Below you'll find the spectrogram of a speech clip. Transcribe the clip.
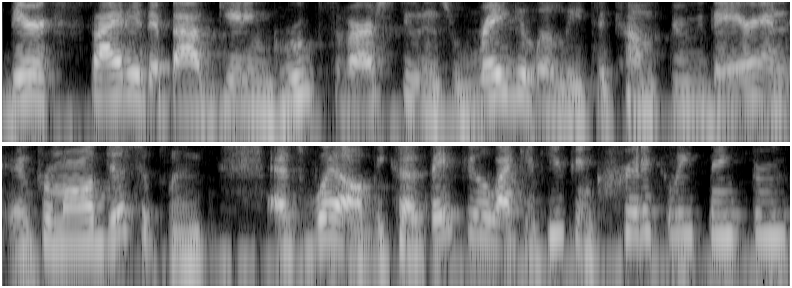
They're excited about getting groups of our students regularly to come through there and, and from all disciplines as well, because they feel like if you can critically think through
